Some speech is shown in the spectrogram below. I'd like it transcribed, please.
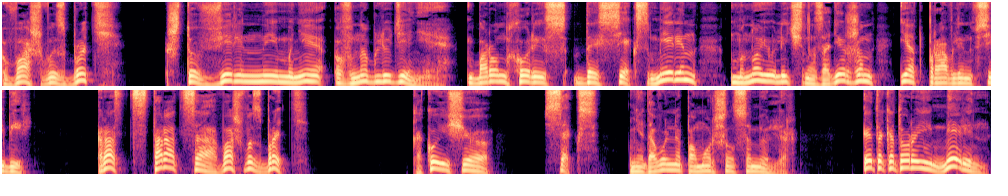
ваш вызбродь, что вверенный мне в наблюдение барон Хорис де Секс Мерин мною лично задержан и отправлен в Сибирь. Раз стараться, ваш возбрать!» «Какой еще секс?» — недовольно поморщился Мюллер. «Это который Мерин,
